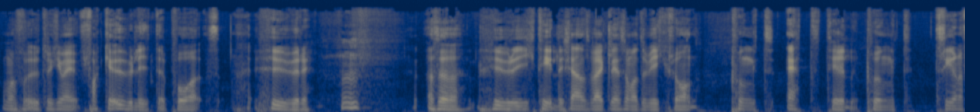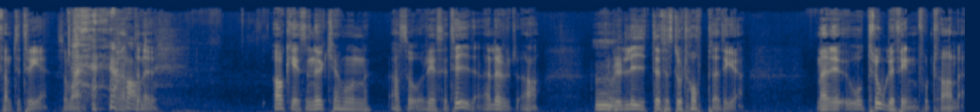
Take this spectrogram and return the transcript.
om man får uttrycka mig, fucka ur lite på hur, Mm. alltså hur det gick till. Det känns verkligen som att vi gick från punkt 1 till punkt 353. Som bara, vänta nu. Okej, så nu kan hon alltså resa i tiden, eller ja, det Mm. blev lite för stort hopp där tycker jag. Men det är en otrolig film fortfarande.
